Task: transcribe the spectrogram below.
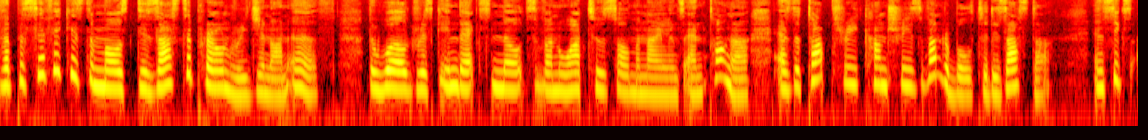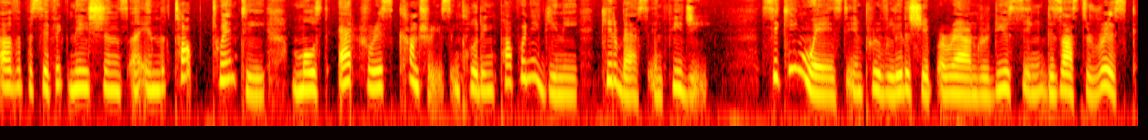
The Pacific is the most disaster prone region on Earth. The World Risk Index notes Vanuatu, Solomon Islands, and Tonga as the top three countries vulnerable to disaster. And six other Pacific nations are in the top 20 most at risk countries, including Papua New Guinea, Kiribati, and Fiji seeking ways to improve leadership around reducing disaster risk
